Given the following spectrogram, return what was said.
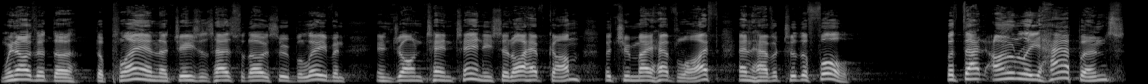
We know that the, the plan that Jesus has for those who believe in, in John 10 10, he said, I have come that you may have life and have it to the full. But that only happens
